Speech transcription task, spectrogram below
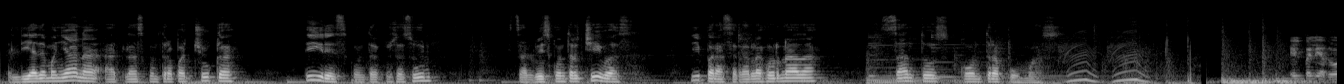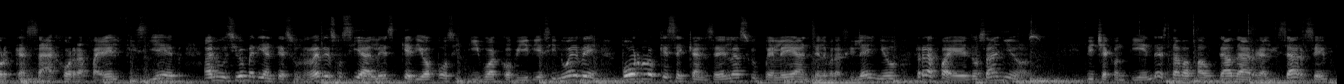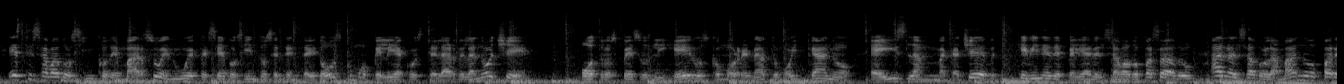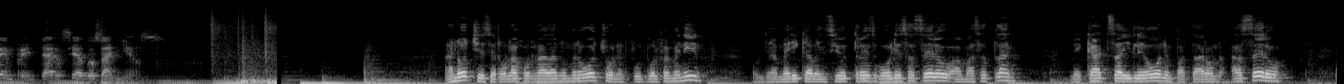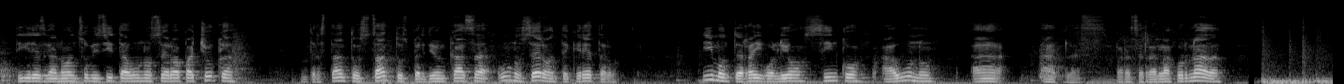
El día de mañana, Atlas contra Pachuca, Tigres contra Cruz Azul, San Luis contra Chivas y para cerrar la jornada, Santos contra Pumas. El peleador kazajo Rafael Fiziev anunció mediante sus redes sociales que dio positivo a COVID-19, por lo que se cancela su pelea ante el brasileño Rafael Dos Años. Dicha contienda estaba pautada a realizarse este sábado 5 de marzo en UFC 272 como pelea costelar de la noche. Otros pesos ligeros como Renato Moicano e Islam Makachev, que viene de pelear el sábado pasado, han alzado la mano para enfrentarse a dos años. Anoche cerró la jornada número 8 en el fútbol femenil, donde América venció 3 goles a 0 a Mazatlán. Necaxa y León empataron a 0 Tigres ganó en su visita 1-0 a Pachuca. Mientras tanto, Santos perdió en casa 1-0 ante Querétaro. Y Monterrey goleó 5-1 a Atlas. Para cerrar la jornada,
